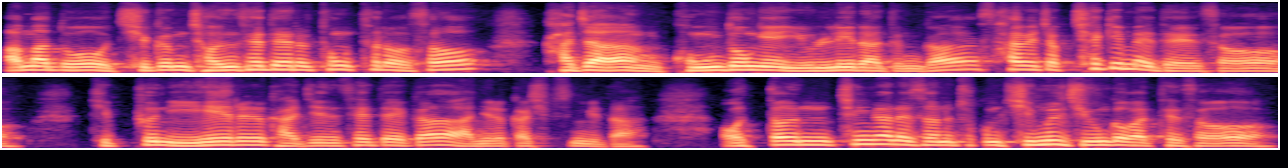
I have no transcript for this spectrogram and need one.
아마도 지금 전 세대를 통틀어서 가장 공동의 윤리라든가 사회적 책임에 대해서 깊은 이해를 가진 세대가 아닐까 싶습니다. 어떤 측면에서는 조금 짐을 지운 것 같아서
